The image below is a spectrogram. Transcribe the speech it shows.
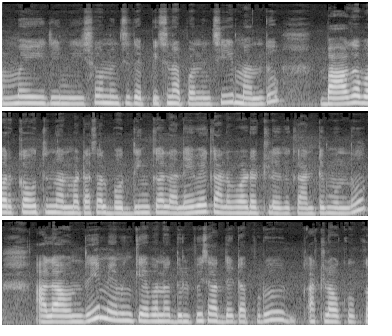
అమ్మాయి ఇది మీషో నుంచి తెప్పించినప్పటి నుంచి మందు బాగా వర్క్ అవుతుంది అనమాట అసలు బొద్దింకలు అనేవే కనబడట్లేదు కంటి ముందు. అలా ఉంది. మేము ఇంకేమైనా దులిపి సర్దేటప్పుడు అట్లా ఒక్కొక్క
